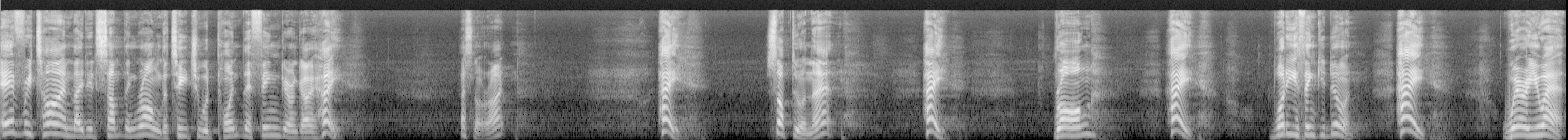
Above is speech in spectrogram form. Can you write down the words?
every time they did something wrong, the teacher would point their finger and go, hey, that's not right. Hey, stop doing that. Hey, wrong. Hey, what do you think you're doing? Hey, where are you at?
